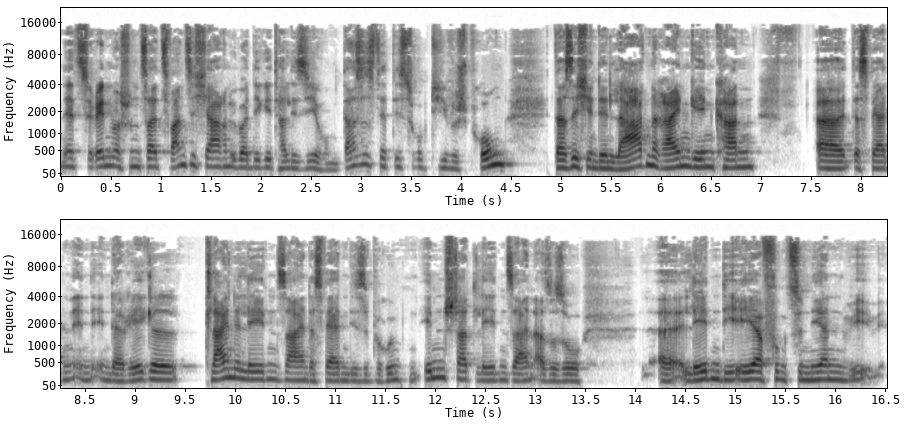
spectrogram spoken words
jetzt reden wir schon seit 20 Jahren über Digitalisierung. Das ist der disruptive Sprung, dass ich in den Laden reingehen kann. Äh, das werden in, in der Regel kleine Läden sein. Das werden diese berühmten Innenstadtläden sein. Also so äh, Läden, die eher funktionieren wie,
